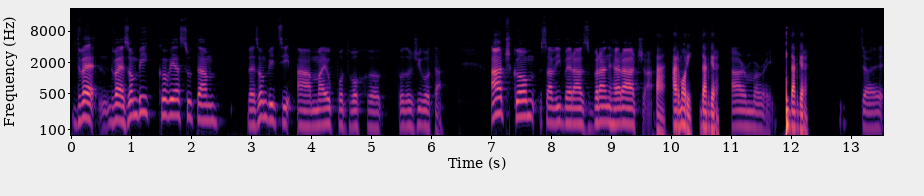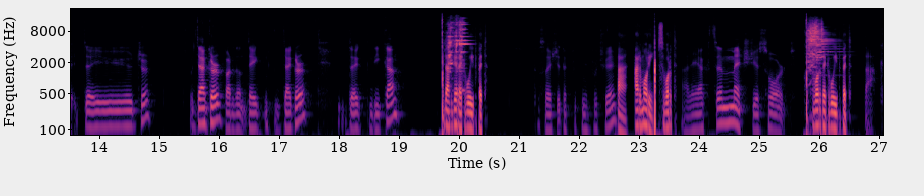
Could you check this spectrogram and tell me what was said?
dve, dve zombíkovia sú tam, dve zombíci a majú po dvoch eh, bodov života. Ačkom sa vyberá zbraň hráča. A. Armory. Dagger. Armory. Dagger. Da- Dagger. Dagger, pardon, dag- dagger. Dag- Dika. Dagger equipped. To sa ešte tak pekne počuje. A. Armory. Sword. Ale ja chcem meč, čiže sword. Sword equipped. Tak.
